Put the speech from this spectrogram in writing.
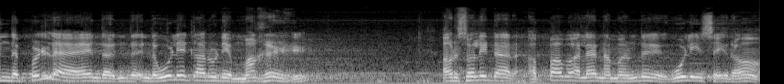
இந்த பிள்ளை இந்த இந்த இந்த ஊழியக்காரருடைய மகள் அவர் சொல்லிட்டார் அப்பாவால் நம்ம வந்து ஊழியம் செய்கிறோம்.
